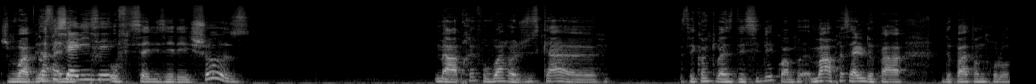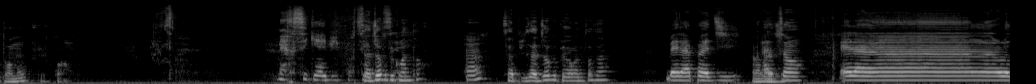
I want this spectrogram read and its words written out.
je me vois bien aller Officialiser. officialiser les choses. Mais après, il faut voir jusqu'à. c'est quand qu'il va se décider, quoi. Moi, après, c'est à elle de pas, de pas attendre trop longtemps non plus, quoi. Merci Gabi pour tes Ça dure depuis combien de temps Hein ça, ça dure depuis combien de temps, ça Mais elle a pas dit. Elle a pas dit. Attends. Elle a.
